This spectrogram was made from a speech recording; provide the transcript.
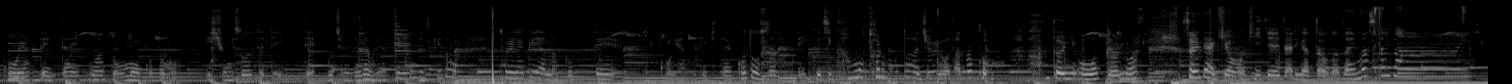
こうやっていたいなと思うことも一緒に育てていってもちろんデザインもやっていくんですけどそれだけじゃなくってこうやっていきたいことを育てていく時間も取ることは重要だなと本当に思っております。それでは今日も聞いていてありがとうございます。バイバーイ。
